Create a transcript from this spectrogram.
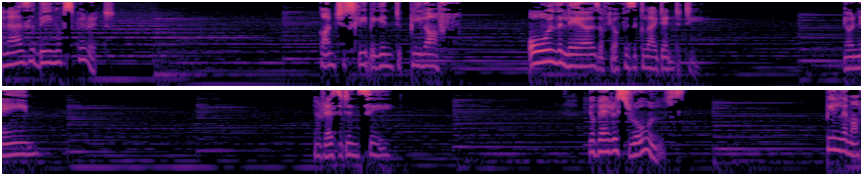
And as a being of spirit, consciously begin to peel off all the layers of your physical identity. Your name, your residency, your various roles. Peel them off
